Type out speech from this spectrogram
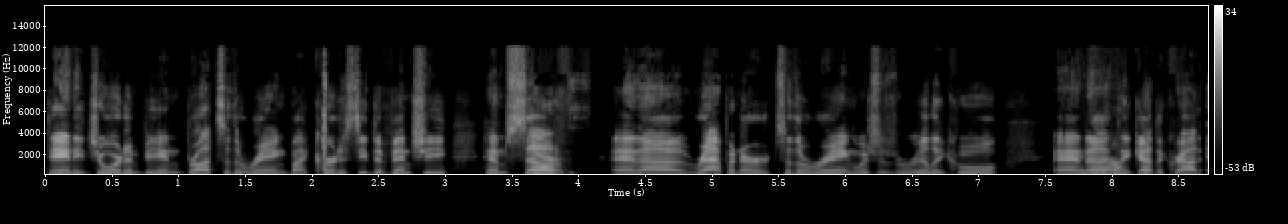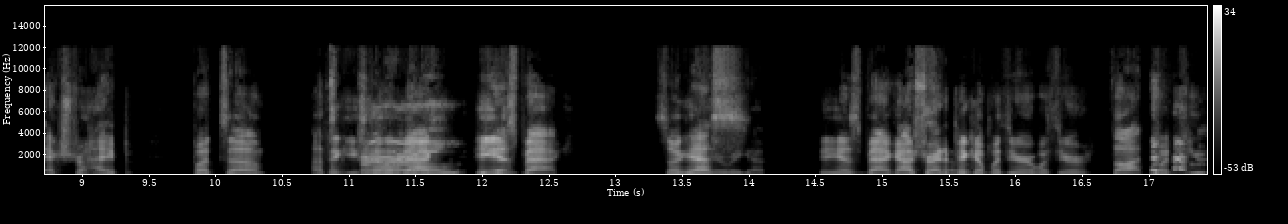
Danny Jordan being brought to the ring by Courtesy Da Vinci himself and uh wrapping her to the ring, which is really cool. And uh, I think got the crowd extra hype. But um, I think he's coming back. He is back. So yes, Here we go. he is back. I was trying to pick up with your with your thought, but you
